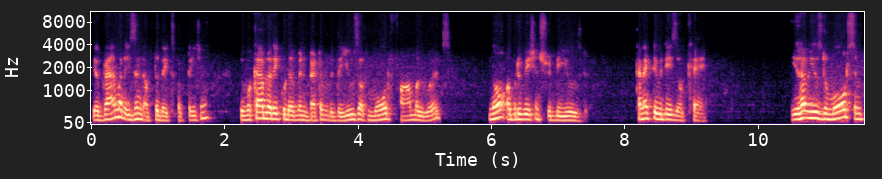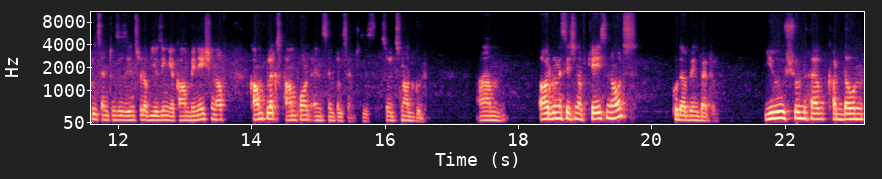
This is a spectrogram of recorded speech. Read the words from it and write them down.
Your grammar isn't up to the expectation. The vocabulary could have been better with the use of more formal words. No abbreviation should be used. Connectivity is okay. You have used more simple sentences instead of using a combination of complex, compound, and simple sentences. So it's not good. Um, organization of case notes could have been better you should have cut down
